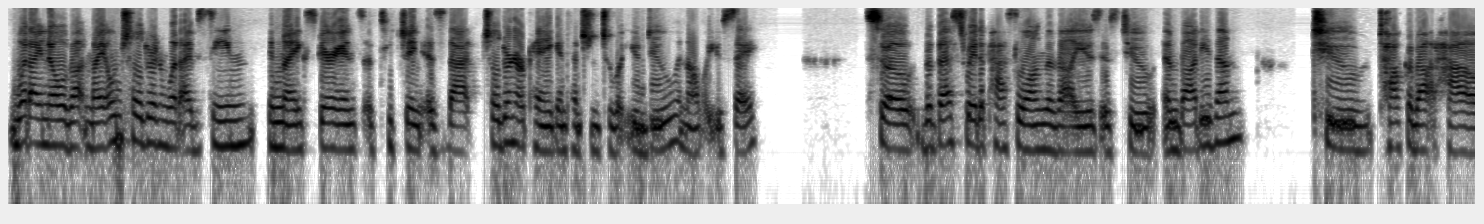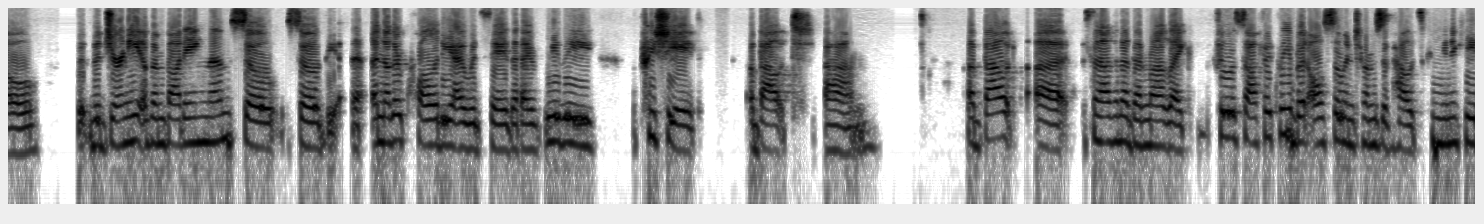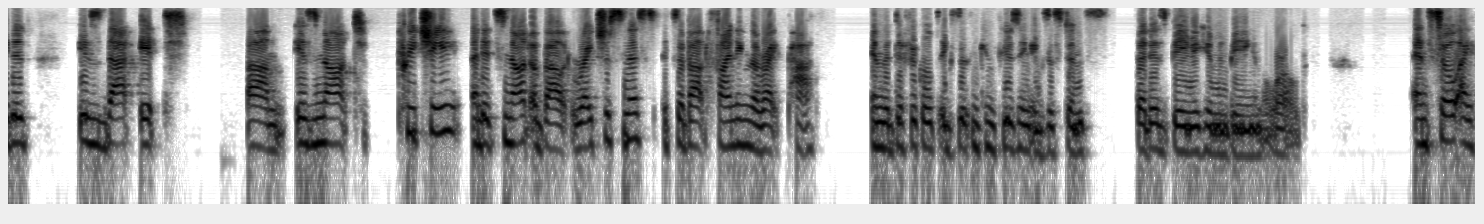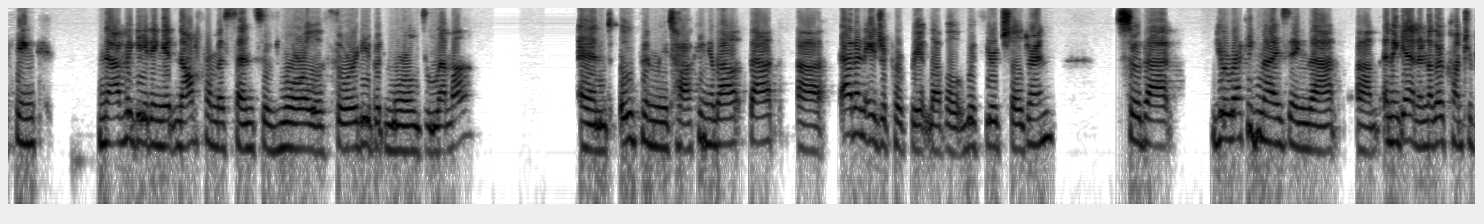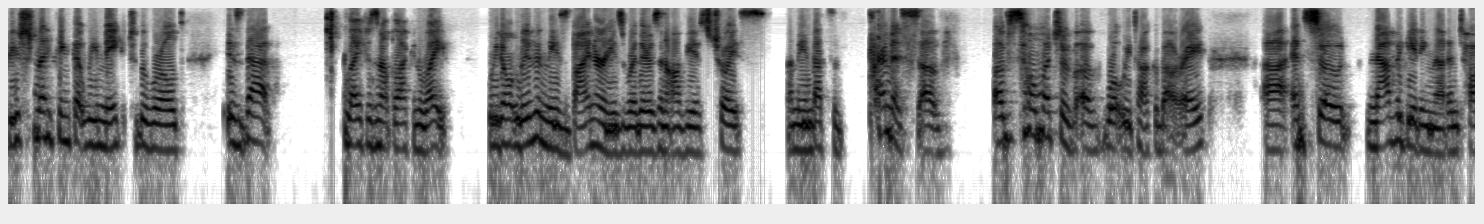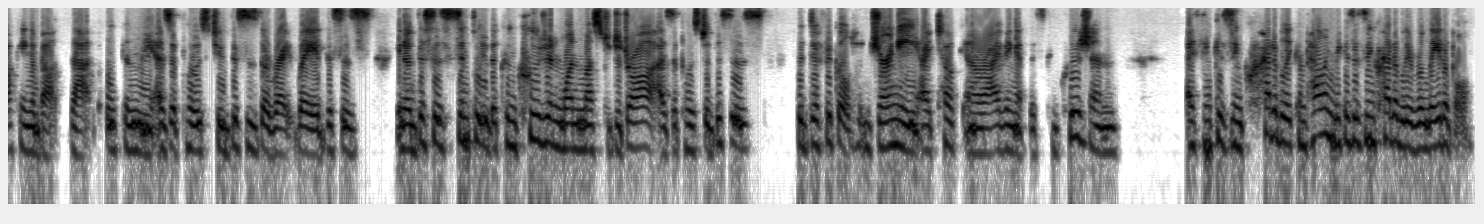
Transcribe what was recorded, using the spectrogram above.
what I know about my own children, what I've seen in my experience of teaching is that children are paying attention to what you do and not what you say. So the best way to pass along the values is to embody them, to talk about how the, the journey of embodying them. So, so the another quality I would say that I really appreciate about um, about uh, Sanatana Dharma, like philosophically, but also in terms of how it's communicated is that it um, is not preachy and it's not about righteousness. It's about finding the right path in the difficult exi- and confusing existence that is being a human being in the world. And so I think navigating it not from a sense of moral authority, but moral dilemma, and openly talking about that uh, at an age appropriate level with your children so that you're recognizing that. Um, and again, another contribution I think that we make to the world is that life is not black and white. We don't live in these binaries where there's an obvious choice. I mean, that's the premise of of so much of, of what we talk about, right? Uh, and so navigating that and talking about that openly as opposed to this is the right way this is you know this is simply the conclusion one must draw as opposed to this is the difficult journey i took in arriving at this conclusion i think is incredibly compelling because it's incredibly relatable.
